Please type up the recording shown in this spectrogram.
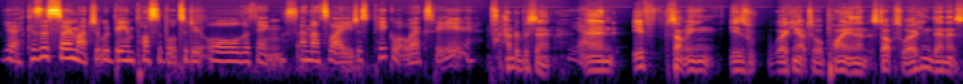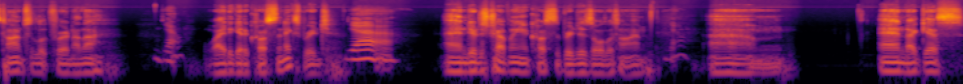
Yeah, because there's so much, it would be impossible to do all the things. And that's why you just pick what works for you. Hundred percent. Yeah. And if something is working up to a point and then it stops working, then it's time to look for another yeah. way to get across the next bridge. Yeah. And you're just traveling across the bridges all the time. Yeah. Um, and I guess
